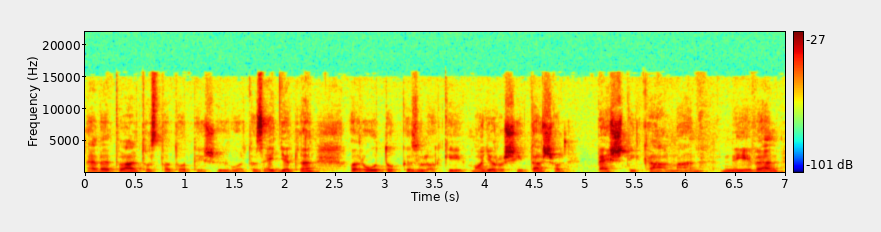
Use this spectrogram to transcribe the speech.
nevet változtatott, és ő volt az egyetlen a rótok közül, aki magyarosítással Pesti Kálmán néven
